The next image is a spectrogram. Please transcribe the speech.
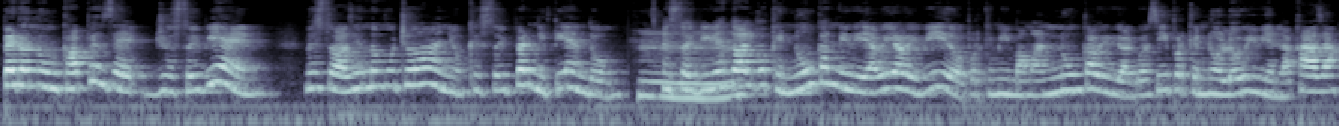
pero nunca pensé, yo estoy bien, me estoy haciendo mucho daño, que estoy permitiendo. Estoy viviendo mm. algo que nunca en mi vida había vivido, porque mi mamá nunca vivió algo así, porque no lo viví en la casa,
